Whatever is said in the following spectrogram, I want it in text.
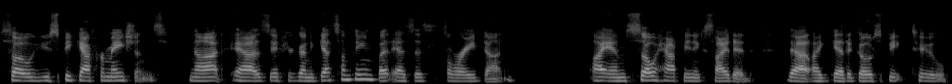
so you speak affirmations not as if you're going to get something, but as if it's already done. I am so happy and excited that I get to go speak to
